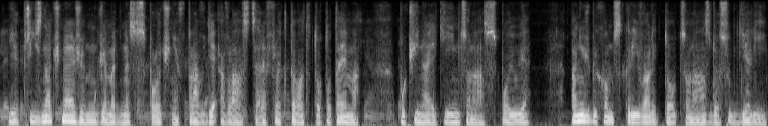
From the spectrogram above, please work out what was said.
Je příznačné, že můžeme dnes společně v pravdě a v lásce reflektovat toto téma, počínaje tím, co nás spojuje, aniž bychom skrývali to, co nás dosud dělí,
